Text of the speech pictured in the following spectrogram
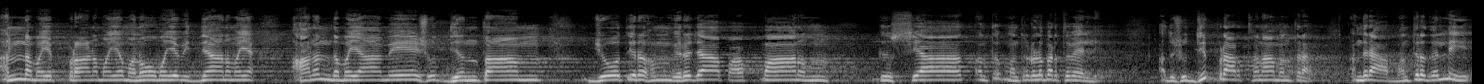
ಅನ್ನಮಯ, ಪ್ರಾಣಮಯ, ಮನೋಮಯ, ವಿಜ್ಞಾನಮಯ, ಆನಂದಮಯ, ಮೇ ಶುದ್ಧಂತಾಂ ಜ್ಯೋತಿರಹಂ ವಿರಜಾ ಪಾಪ್ಮಾನಂ ಸ್ಯಾತ್ ಅಂತ ಮಂತ್ರಗಳು ಬರ್ತವೆ ಅಲ್ಲಿ. ಅದು ಶುದ್ಧಿ ಪ್ರಾರ್ಥನಾ ಮಂತ್ರ. ಅಂದರೆ ಆ ಮಂತ್ರದಲ್ಲಿ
